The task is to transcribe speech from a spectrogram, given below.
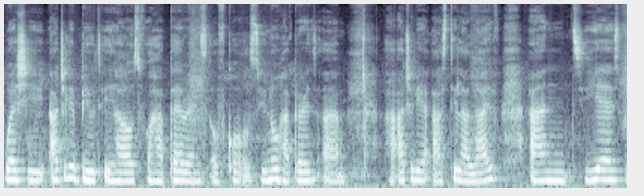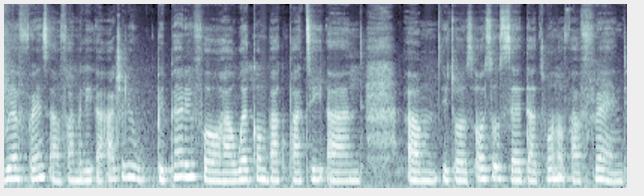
where she actually built a house for her parents. Of course, you know her parents um, are actually are still alive and yes where friends and family are actually preparing for her welcome back party and um, it was also said that one of her friend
